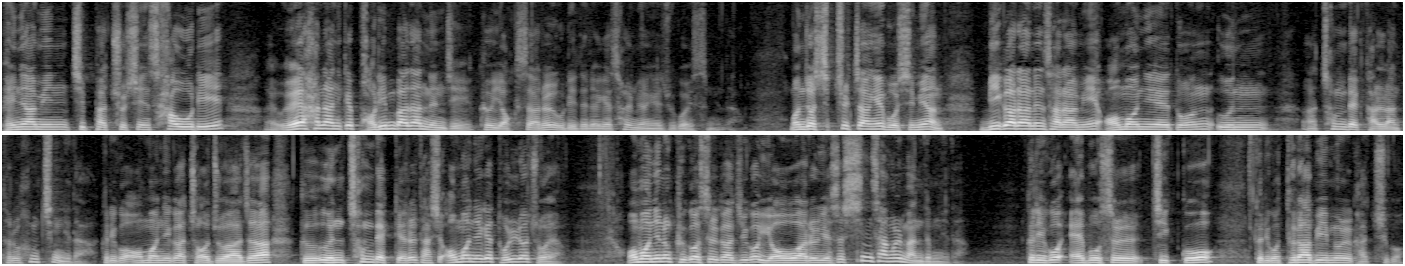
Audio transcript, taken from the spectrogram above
베냐민 지파 출신 사울이 왜 하나님께 버림받았는지 그 역사를 우리들에게 설명해 주고 있습니다. 먼저 17장에 보시면 미가라는 사람이 어머니의 돈은 1100달란트를 훔칩니다. 그리고 어머니가 저주하자 그은 1100개를 다시 어머니에게 돌려줘요. 어머니는 그것을 가지고 여호와를 위해서 신상을 만듭니다. 그리고 에봇을 짓고 그리고 드라빔을 갖추고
